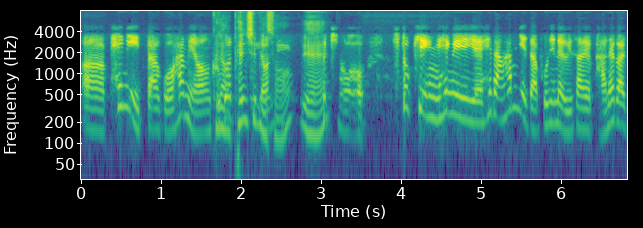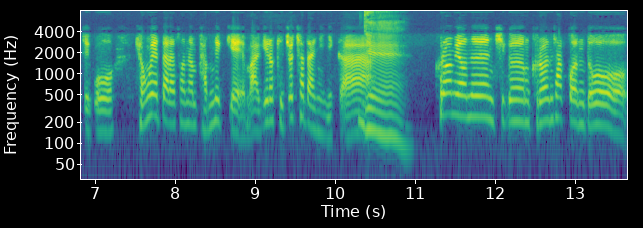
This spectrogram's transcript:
어, 팬이 있다고 하면 그냥 팬심에서 예. 그렇죠. 스토킹 행위에 해당합니다. 본인의 의사에 반해가지고 경우에 따라서는 밤늦게 막 이렇게 쫓아다니니까. 예. 그러면은 지금 그런 사건도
